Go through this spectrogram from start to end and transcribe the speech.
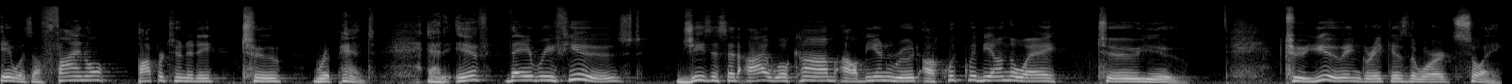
It was a final opportunity to repent. And if they refused, Jesus said, I will come, I'll be en route, I'll quickly be on the way to you. To you in Greek is the word soi.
